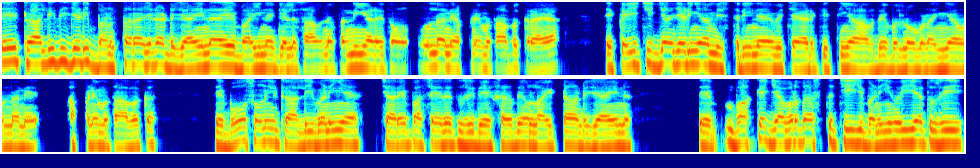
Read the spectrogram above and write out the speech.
ਇਹ ਟਰਾਲੀ ਦੀ ਜਿਹੜੀ ਬਣਤਰ ਹੈ ਜਿਹੜਾ ਡਿਜ਼ਾਈਨ ਹੈ ਇਹ ਬਾਈ ਨੇ ਗਿੱਲ ਸਾਹਿਬ ਨੇ ਪੰਨੀ ਵਾਲੇ ਤੋਂ ਉਹਨਾਂ ਨੇ ਆਪਣੇ ਮੁਤਾਬਕ ਕਰਾਇਆ ਤੇ ਕਈ ਚੀਜ਼ਾਂ ਜਿਹੜੀਆਂ ਮਿਸਤਰੀ ਨੇ ਵਿੱਚ ਐਡ ਕੀਤੀਆਂ, ਆਪਦੇ ਵੱਲੋਂ ਬਣਾਈਆਂ, ਉਹਨਾਂ ਨੇ ਆਪਣੇ ਮੁਤਾਬਕ ਤੇ ਬਹੁਤ ਸੋਹਣੀ ਟਰਾਲੀ ਬਣੀ ਹੈ। ਚਾਰੇ ਪਾਸੇ ਇਹਦੇ ਤੁਸੀਂ ਦੇਖ ਸਕਦੇ ਹੋ ਲਾਈਟਾਂ ਡਿਜ਼ਾਈਨ ਤੇ ਵਾਕਈ ਜ਼ਬਰਦਸਤ ਚੀਜ਼ ਬਣੀ ਹੋਈ ਹੈ। ਤੁਸੀਂ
